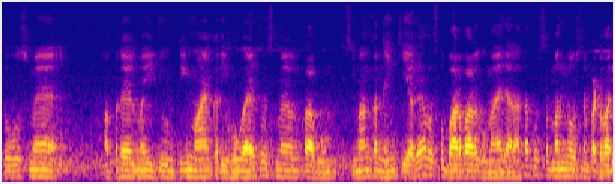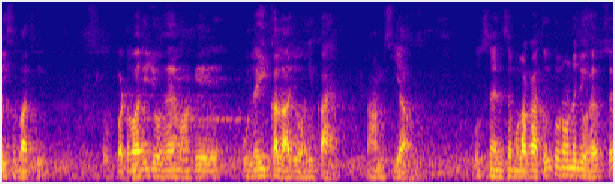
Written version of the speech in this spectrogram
तो उसमें अप्रैल, मई, जून तीन माह करीब हो गए तो उसमें उनका भूम सीमांकन नहीं किया गया उसको बार बार घुमाया जा रहा था। तो उस संबंध में उसने पटवारी से बात की। तो पटवारी जो है, वहाँ के उलई कला जो हल्का है, राम सिया, उससे इनसे मुलाकात हुई। तो उन्होंने जो है, उससे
